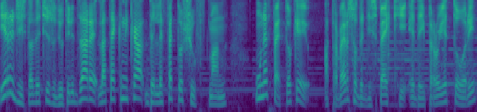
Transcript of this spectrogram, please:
Il regista ha deciso di utilizzare la tecnica dell'effetto Schuffman, un effetto che attraverso degli specchi e dei proiettori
